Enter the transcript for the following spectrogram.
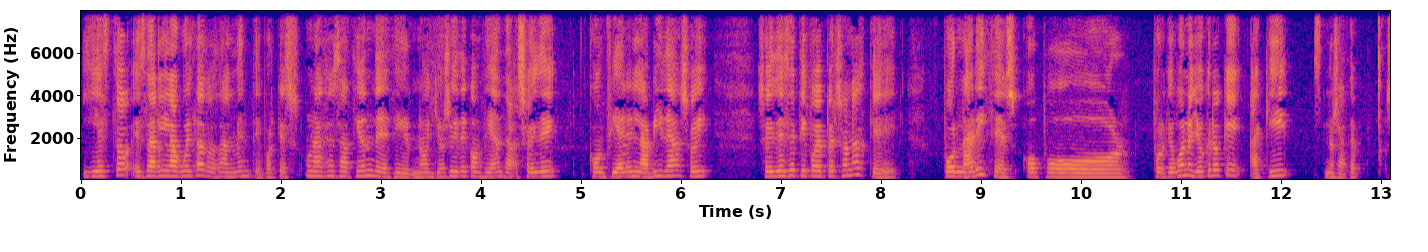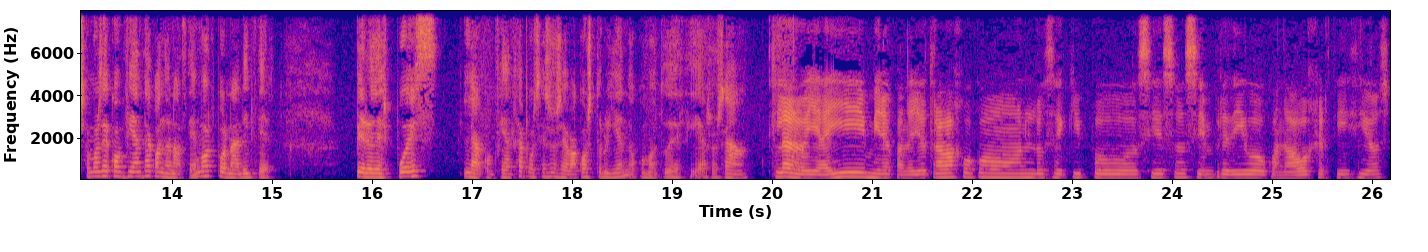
Y esto es darle la vuelta totalmente porque es una sensación de decir, no, yo soy de confianza, soy de confiar en la vida, soy, soy de ese tipo de personas que por narices o por... Porque bueno, yo creo que aquí nos hace, somos de confianza cuando nacemos por narices, pero después la confianza, pues eso se va construyendo, como tú decías, o sea, Claro, y ahí, mira, cuando yo trabajo con los equipos y eso, siempre digo, cuando hago ejercicios,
